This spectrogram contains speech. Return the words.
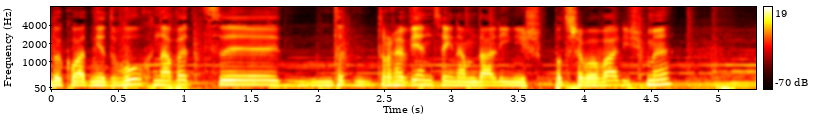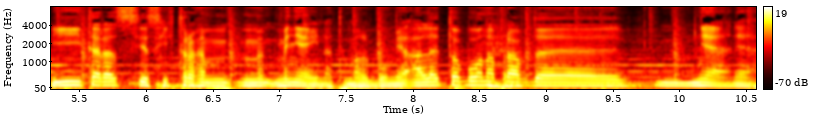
dokładnie dwóch, nawet y, to, trochę więcej nam dali niż potrzebowaliśmy i teraz jest ich trochę m- mniej na tym albumie, ale to było naprawdę, nie, nie,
